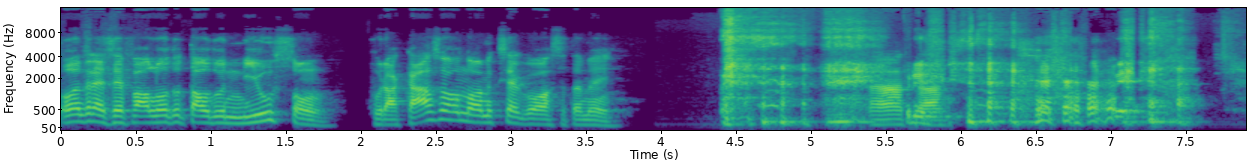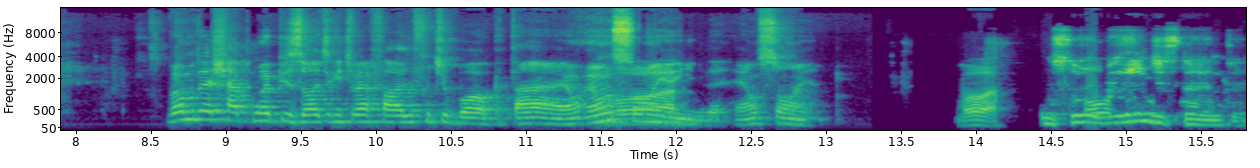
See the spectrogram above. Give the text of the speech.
Ô, André, você falou do tal do Nilson. Por acaso ou é o nome que você gosta também? Ah, tá. Vamos deixar para um episódio que a gente vai falar de futebol, que tá? É, um é sonho ainda. É um sonho. Boa. Um sonho bem distante.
